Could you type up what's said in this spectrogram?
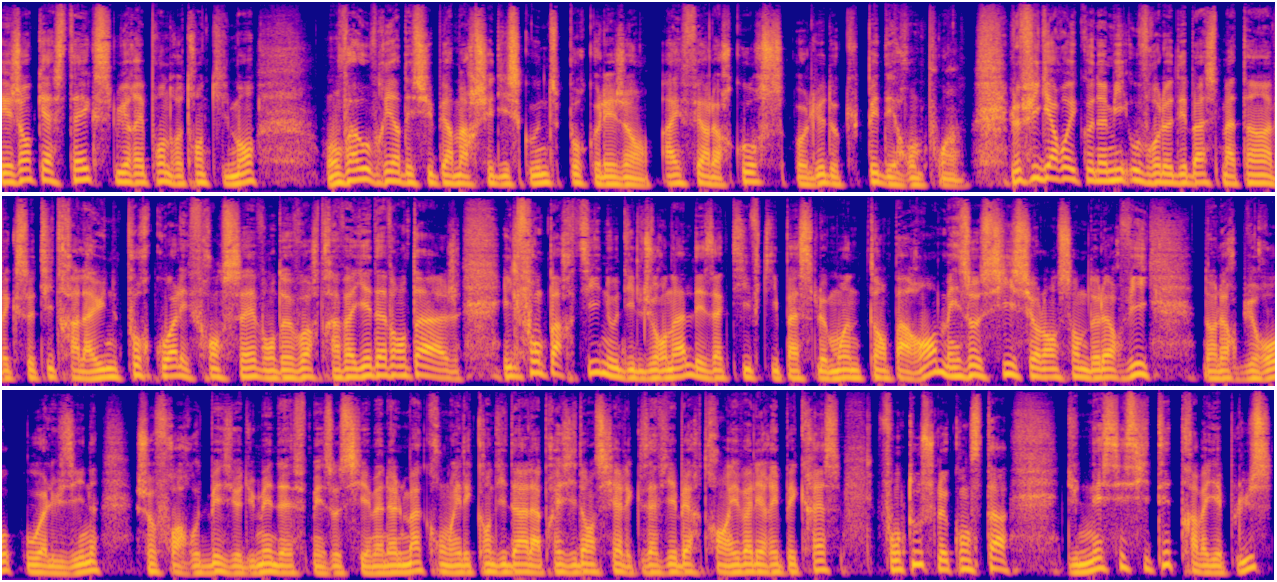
et Jean Castex lui répondre tranquillement « On va ouvrir des supermarchés discount pour que les gens aillent faire leurs courses au lieu d'occuper des ronds-points. » Le Figaro Économie ouvre le débat ce matin avec ce titre à la une. Pourquoi les Français vont devoir travailler davantage? Ils font partie, nous dit le journal, des actifs qui passent le moins de temps par an, mais aussi sur l'ensemble de leur vie, dans leur bureau ou à l'usine. Geoffroy Roux Bézieux du MEDEF, mais aussi Emmanuel Macron et les candidats à la présidentielle Xavier Bertrand et Valérie Pécresse font tous le constat d'une nécessité de travailler plus,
